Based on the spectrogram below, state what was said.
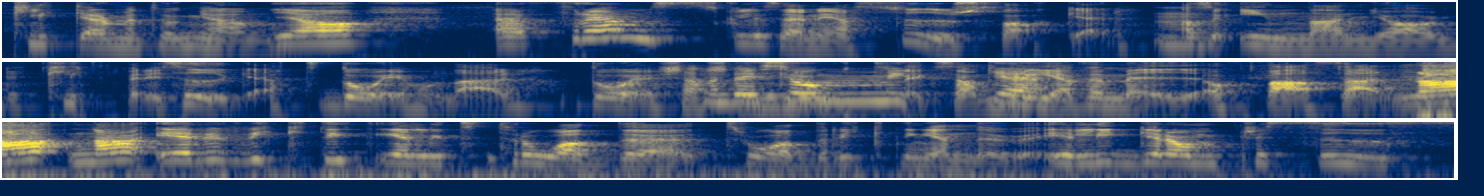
klickar med tungan. Ja, Eh, Främst skulle jag säga när jag syr saker, Mm. alltså innan jag klipper i tyget. Då är hon där. Då är Kerstin är Groth mycket. liksom bredvid mig och bara såhär, na, na, är det riktigt enligt tråd, trådriktningen nu? Är, ligger de precis?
